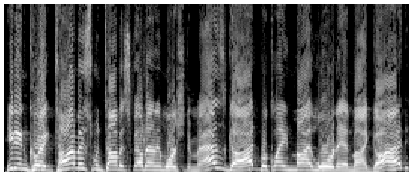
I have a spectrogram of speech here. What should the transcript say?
he didn't correct Thomas when Thomas fell down and worshiped him as God, proclaimed, My Lord and my God.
